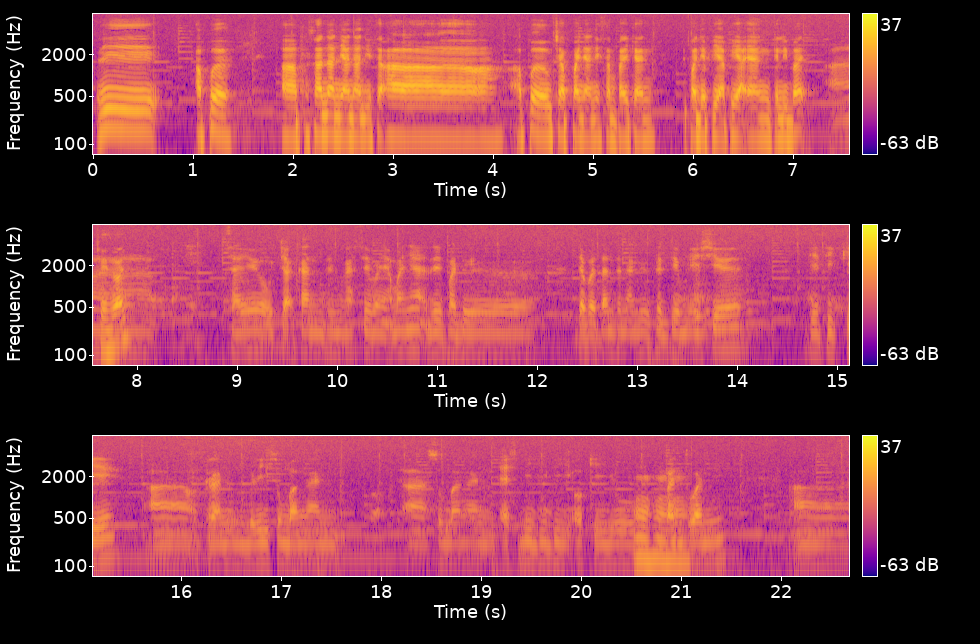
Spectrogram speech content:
Jadi apa uh, pesanan yang nak disa- uh, apa ucapan yang disampaikan kepada pihak-pihak yang terlibat? Ah, Cik Zuan? Saya ucapkan terima kasih banyak-banyak daripada Jabatan Tenaga Kerja Malaysia JTK uh, kerana memberi sumbangan uh, sumbangan SBDB OKU Mhm. bantuan ni. Uh,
